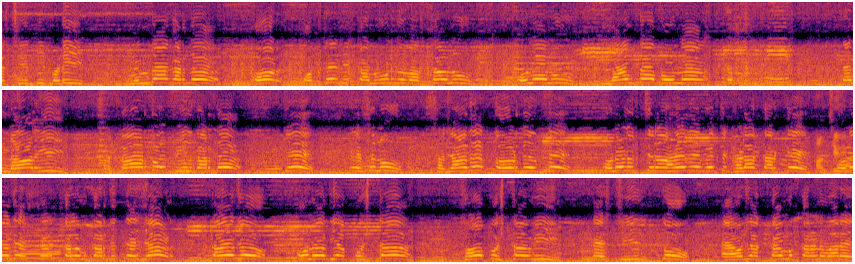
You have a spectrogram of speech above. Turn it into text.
ਇਸ ਚੀਜ਼ ਦੀ ਬੜੀ ਨਿੰਦਾ ਕਰਦਾ ਔਰ ਉੱਥੇ ਦੀ ਕਾਨੂੰਨ ਵਿਵਸਥਾ ਨੂੰ, ਉਹਨਾਂ ਨੂੰ ਲਾਂਘਦਾ ਪਾਉਣਾ ਤੇ ਨਾਲ ਹੀ ਸਰਕਾਰ ਤੋਂ ਅਪੀਲ ਕਰਦਾ ਕਿ ਇਸ ਨੂੰ ਸਜ਼ਾ ਦੇ ਤੌਰ ਦੇ ਉੱਤੇ ਉਹਨਾਂ ਨੂੰ ਚਰਾਹੇ ਦੇ ਵਿੱਚ ਖੜਾ ਕਰਕੇ। ਉਹਨਾਂ ਦੇ ਸਿਰ ਕਲਮ ਕਰ ਦਿੱਤੇ ਜਾਣ ਤਾਂ ਜੋ ਉਹਨਾਂ ਦੀਆਂ ਪੁਸ਼ਤਾਂ 100 ਪੁਸ਼ਤਾਂ ਵੀ ਇਸ ਚੀਜ਼ ਤੋਂ ਇਹੋ ਜਿਹਾ ਕੰਮ ਕਰਨ ਬਾਰੇ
